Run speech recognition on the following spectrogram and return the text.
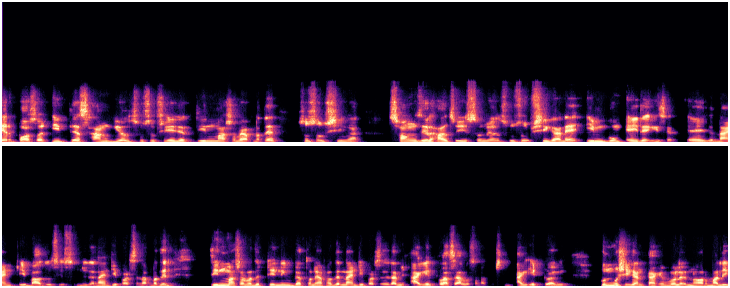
এর বছর ইতে সামগিয়ল সুসুপ এই যে তিন মাস হবে আপনাদের সুসুপ এই এই যে নাইনটি নাইনটি পার্সেন্ট আপনাদের তিন মাস আপনাদের ট্রেনিং বেতনে আপনাদের নাইনটি পার্সেন্ট আমি আগের ক্লাসে আলোচনা করছি আগে, একটু আগে। কাকে বলে? নর্মালি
